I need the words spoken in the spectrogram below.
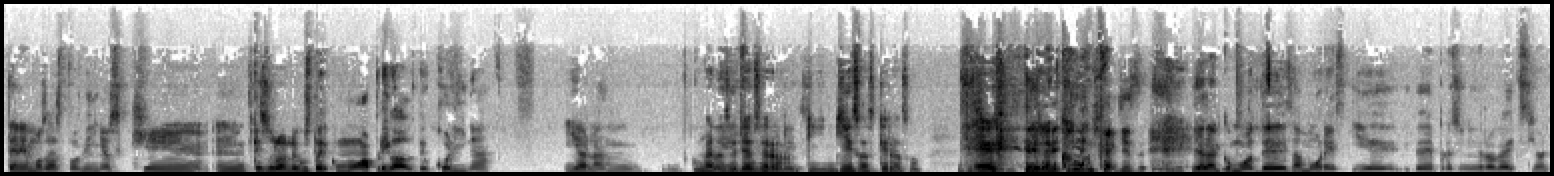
tenemos a estos niños que, mm, que solo les gusta ir como a privados de colina y hablan como bueno, eso ya es ser guiso asqueroso. Eh, y hablan como calles y hablan como de desamores y de, de depresión y drogadicción.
